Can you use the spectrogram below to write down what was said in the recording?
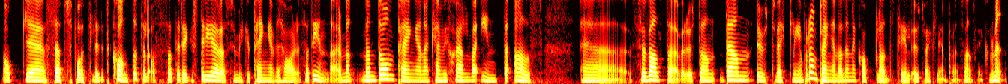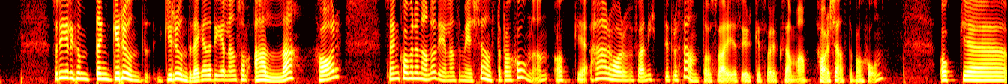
och eh, sätts på ett litet konto till oss så att det registreras hur mycket pengar vi har satt in där. Men, men de pengarna kan vi själva inte alls eh, förvalta över, utan den utvecklingen på de pengarna, den är kopplad till utvecklingen på den svenska ekonomin. Så det är liksom den grund, grundläggande delen som alla har. Sen kommer den andra delen som är tjänstepensionen och eh, här har ungefär 90 procent av Sveriges yrkesverksamma har tjänstepension. Och eh,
